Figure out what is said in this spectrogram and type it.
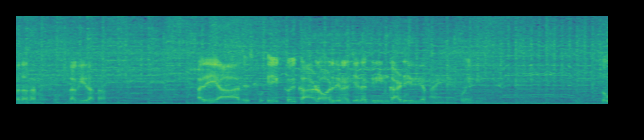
पता था मेरे को लग ही रहा था। अरे यार इसको एक कोई कार्ड और देना चाहिए था ग्रीन कार्ड ही दिया भाई ने कोई नहीं। तो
